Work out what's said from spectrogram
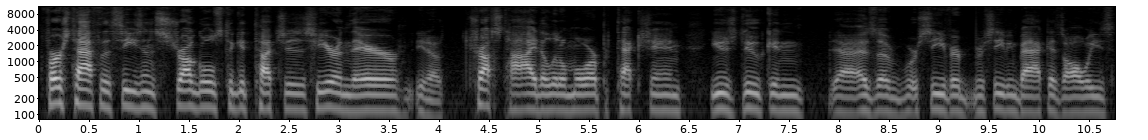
First half of the season struggles to get touches here and there. You know, trust Hyde a little more protection. Use Duke and uh, as a receiver, receiving back as always.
